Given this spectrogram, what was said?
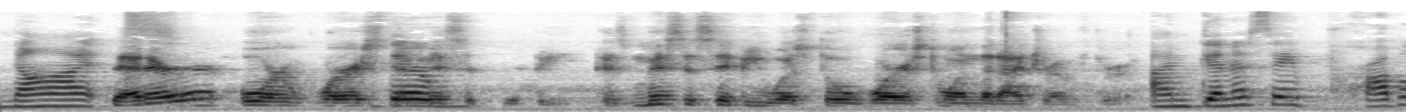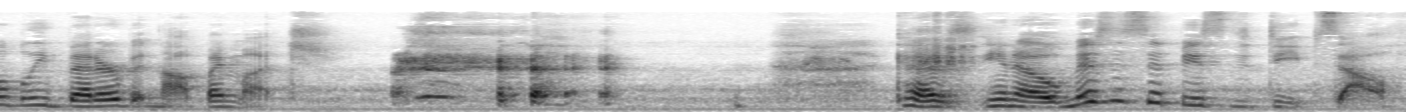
not Better or worse than Mississippi? Because Mississippi was the worst one that I drove through. I'm gonna say probably better, but not by much. Because, you know, Mississippi's the deep south.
